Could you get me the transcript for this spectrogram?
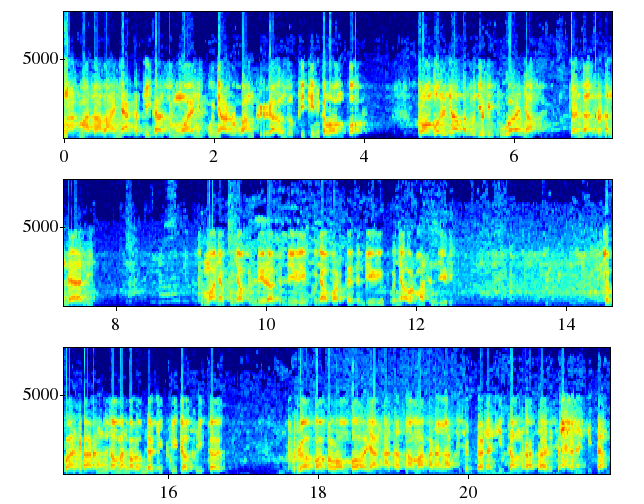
Nah, masalahnya ketika semua ini punya ruang gerak untuk bikin kelompok, kelompok ini akan menjadi banyak dan gak terkendali. Semuanya punya bendera sendiri, punya partai sendiri, punya ormas sendiri. Coba sekarang tuh sama kalau melihat di berita-berita, berapa kelompok yang atas nama karena Nabi serbanan hitam merasa harus serbanan hitam.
